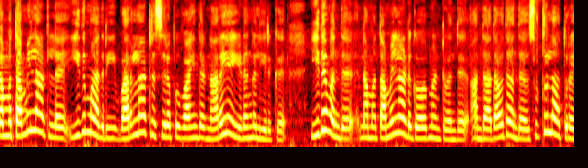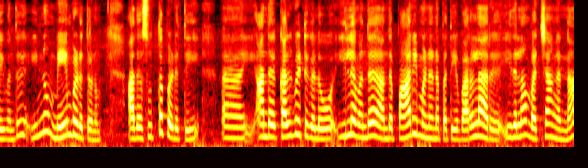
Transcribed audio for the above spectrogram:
நம்ம தமிழ்நாட்டில் இது மாதிரி வரலாற்று சிறப்பு வாய்ந்த நிறைய இடங்கள் இருக்குது இதை வந்து நம்ம தமிழ்நாடு கவர்மெண்ட் வந்து அந்த அதாவது அந்த சுற்றுலாத்துறை வந்து இன்னும் மேம்படுத்தணும். அதை சுத்தப்படுத்தி அந்த கல்வெட்டுகளோ இல்லை வந்து அந்த பாரி மன்னனை பற்றிய வரலாறு இதெல்லாம் வச்சாங்கன்னா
